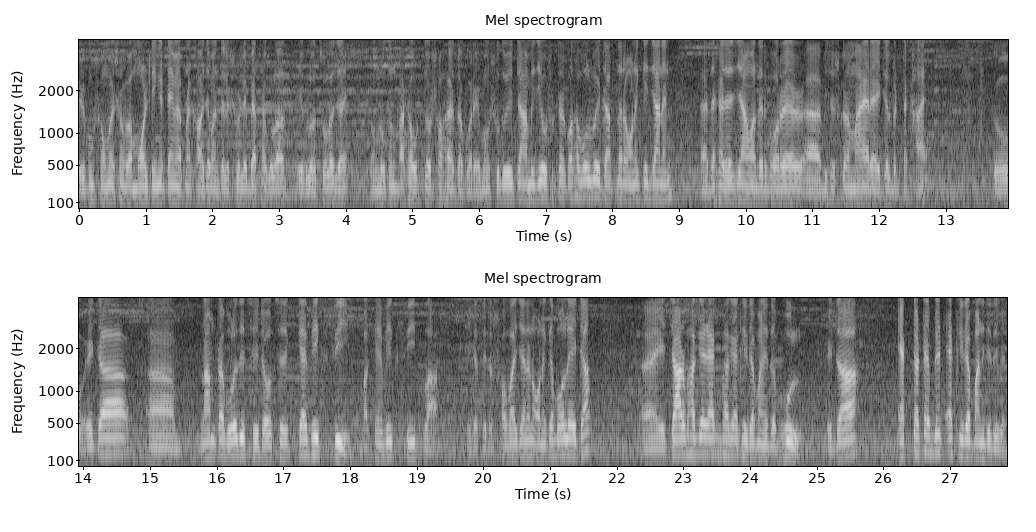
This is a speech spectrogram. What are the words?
এরকম সময়ের সময় বা মল্টিংয়ের টাইমে আপনার খাওয়াতে পারেন, তাহলে শরীরে ব্যথাগুলো, এগুলো চলে যায় এবং নতুন পাখা উঠতেও সহায়তা করে। এবং শুধু এটা আমি যে ওষুধটার কথা বলব, এটা আপনারা অনেকেই জানেন। দেখা যায় যে আমাদের ঘরের বিশেষ করে মায়েরা এই ট্যাবলেটটা খায়। তো এটা নামটা বলে দিচ্ছি, এটা হচ্ছে ক্যাভিক সি বা ক্যাভিক সি প্লাস ঠিক আছে? এটা সবাই জানেন, অনেকে বলে এটা চার ভাগের এক ভাগে এক লিটার পানিতে ভুল। এটা একটা ট্যাবলেট এক লিটার পানিতে দেবেন।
